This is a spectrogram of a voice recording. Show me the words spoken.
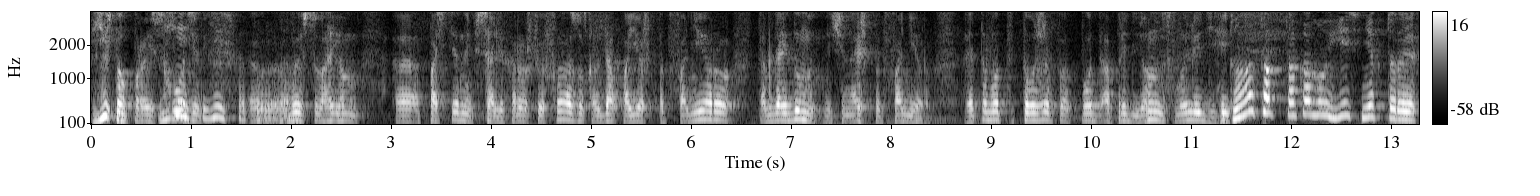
есть, что происходит. Есть, есть, которые, Вы в своем Э, по стене писали хорошую фразу, когда поешь под фанеру, тогда и думать начинаешь под фанеру. Это вот тоже под определенный слой людей. Да, так, так оно и есть. Некоторые...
